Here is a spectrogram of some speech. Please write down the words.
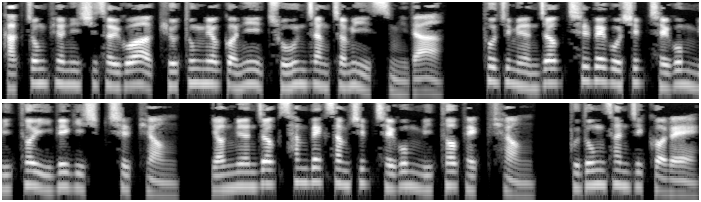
각종 편의시설과 교통 여건이 좋은 장점이 있습니다. 토지 면적 750제곱미터 227평, 연면적 330제곱미터 100평, 부동산 직거래,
